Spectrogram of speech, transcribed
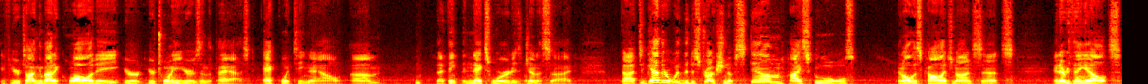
If you're talking about equality, you're you're 20 years in the past. Equity now. Um, I think the next word is genocide. Uh, together with the destruction of STEM high schools and all this college nonsense and everything else,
